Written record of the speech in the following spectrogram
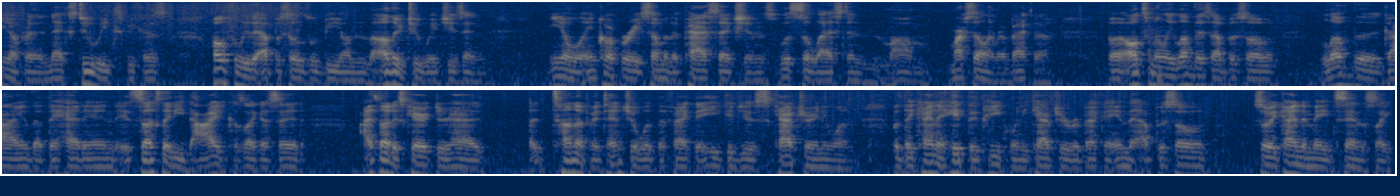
you know, for the next two weeks because hopefully the episodes will be on the other two witches and, you know, incorporate some of the past sections with Celeste and um, Marcel and Rebekah. But ultimately, love this episode. Love the guy that they had in. It sucks that he died because, like I said, I thought his character had a ton of potential with the fact that he could just capture anyone but they kind of hit the peak when he captured Rebekah in the episode. So it kind of made sense. Like,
